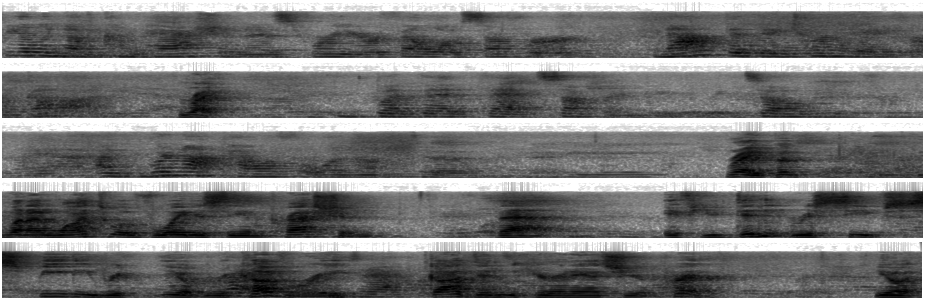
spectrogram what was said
feeling of compassion is for your fellow sufferer, not that they turn away from God, Right. but that that suffering be relieved. So, I, we're not powerful enough to, Right, but what I want to avoid is the impression that if you didn't receive speedy re- you know, recovery, exactly. God didn't hear and answer your prayer. You know,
